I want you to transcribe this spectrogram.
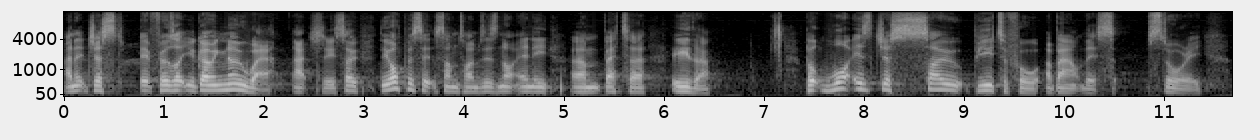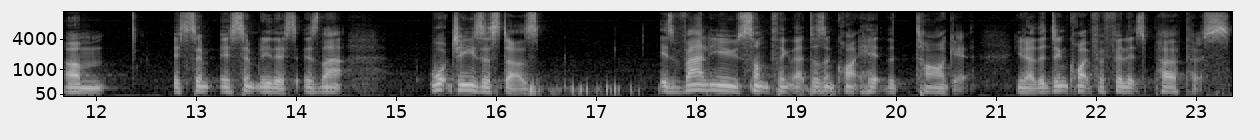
and it just it feels like you're going nowhere, actually. So the opposite sometimes is not any um, better either. But what is just so beautiful about this story um, is, sim- is simply this is that what Jesus does is value something that doesn't quite hit the target, you know, that didn't quite fulfill its purpose.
